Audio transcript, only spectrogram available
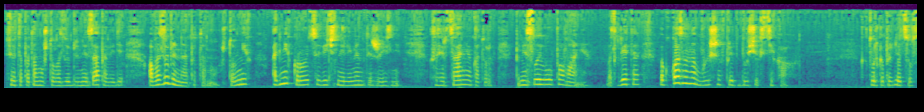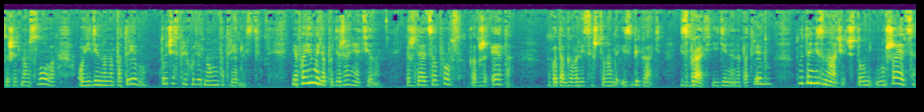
Все это потому, что возлюбленные заповеди, а возлюбленное потому, что в них одних кроются вечные элементы жизни, к созерцанию которых принесло его упование, возгретое, как указано выше в предыдущих стихах. Как только придется услышать нам слово о едином на потребу, тотчас приходит на ум потребности, необходимые для поддержания тела. И рождается вопрос, как же это? Когда говорится, что надо избегать, избрать единое на потребу, то это не значит, что он внушается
